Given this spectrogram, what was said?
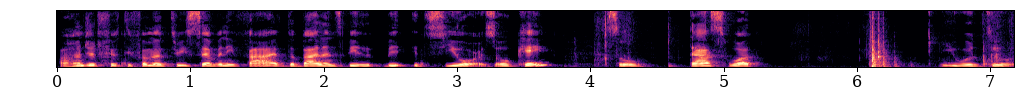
150 from the 375, the balance be, be it's yours, okay? So that's what you would do.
